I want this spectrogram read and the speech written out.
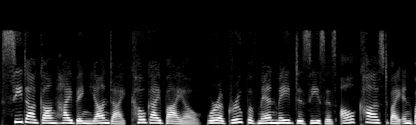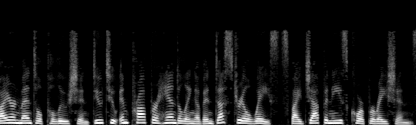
Sida Gonghaibing Yandai Kogai Bio, were a group of man-made diseases all caused by environmental pollution due to improper handling of industrial wastes by Japanese corporations.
